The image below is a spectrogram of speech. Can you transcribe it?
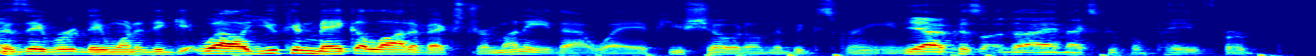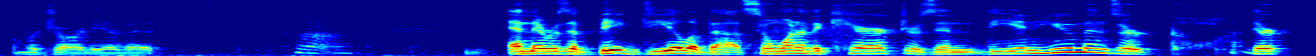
because they were they wanted to get. Well, you can make a lot of extra money that way if you show it on the big screen. Yeah, because the IMAX people pay for a majority of it. Huh. and there was a big deal about. So one of the characters in the Inhumans are they're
